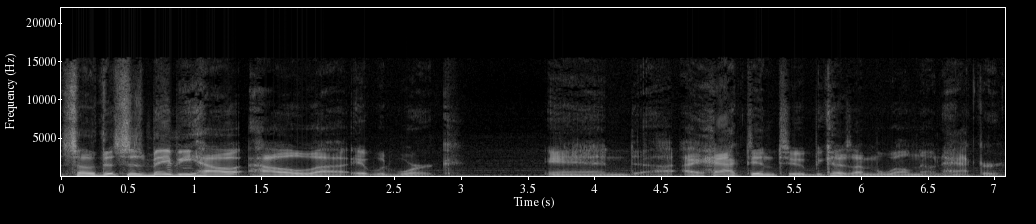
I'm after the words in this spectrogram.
so this is maybe how how uh, it would work. And uh, I hacked into because I'm a well-known hacker,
